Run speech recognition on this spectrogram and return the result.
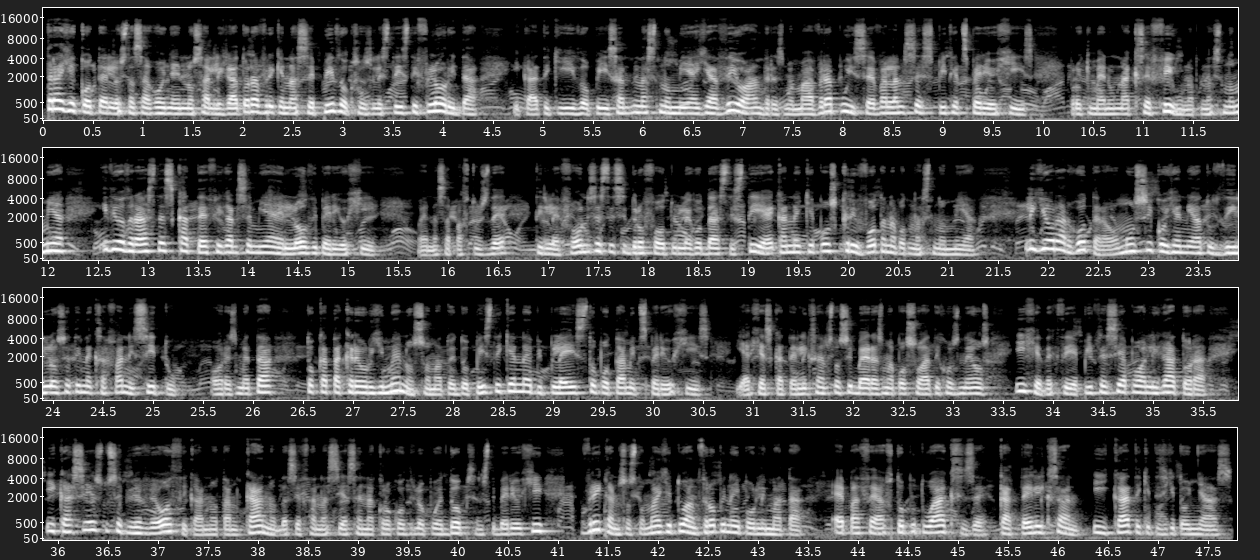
Τραγικό τέλος στα σαγόνια ενός αλιγάτορα βρήκε ένας επίδοξος ληστής στη Φλόριντα. Οι κάτοικοι ειδοποίησαν την αστυνομία για δύο άνδρες με μαύρα που εισέβαλαν σε σπίτια της περιοχής. Προκειμένου να ξεφύγουν από την αστυνομία, οι δύο δράστες κατέφυγαν σε μια ελώδη περιοχή. Ο ένας από αυτούς δε τηλεφώνησε στη σύντροφό του λέγοντα της τι έκανε και πώς κρυβόταν από την αστυνομία. Λίγη ώρα αργότερα όμως η οικογένειά του δήλωσε την εξαφάνισή του. Ώρες μετά, το κατακρεουργημένο σώμα του εντοπίστηκε να επιπλέει στο ποτάμι της περιοχής. Οι αρχές κατέληξαν στο συμπέρασμα πως ο άτυχος νέος είχε δεχθεί επίθεση από αλιγάτορα. Οι εικασίε τους επιβεβαιώθηκαν όταν, κάνοντας ευθανασία σε ένα κροκόδιλο που εντόπισαν στην περιοχή, βρήκαν στο στομάχι του ανθρώπινα υπολείμματα. Έπαθε αυτό που του άξιζε. Κατέληξαν οι κάτοικοι της γειτονιάς.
